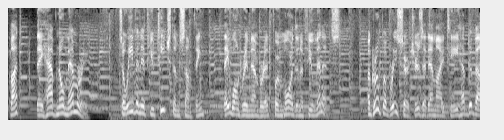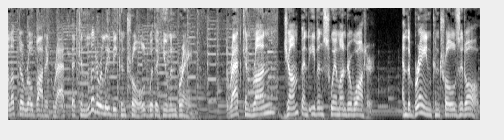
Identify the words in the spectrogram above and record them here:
But they have no memory. So even if you teach them something, they won't remember it for more than a few minutes. A group of researchers at MIT have developed a robotic rat that can literally be controlled with a human brain. The rat can run, jump, and even swim underwater. And the brain controls it all.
